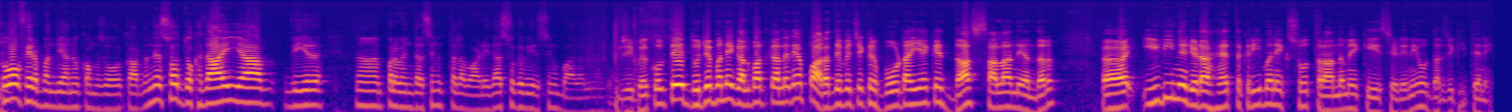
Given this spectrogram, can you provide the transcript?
ਸੋ ਫਿਰ ਬੰਦਿਆਂ ਨੂੰ ਕਮਜ਼ੋਰ ਕਰ ਦਿੰਦੇ। ਸੋ ਦੁਖਦਾਈ ਆ ਵੀਰ ਅ, ਪਲਵਿੰਦਰ ਸਿੰਘ ਤਲਵਾੜੀ ਦਾ ਸੁਖਵੀਰ ਸਿੰਘ ਬਾਦਲ ਨਾਲ ਜੀ ਬਿਲਕੁਲ। ਤੇ ਦੂਜੇ ਬੰਨੇ ਗੱਲਬਾਤ ਕਰ ਲੈਂਦੇ ਆ ਭਾਰਤ ਦੇ ਵਿੱਚ ਇੱਕ ਰਿਪੋਰਟ ਆਈ ਹੈ ਕਿ 10 ਸਾਲਾਂ ਦੇ ਅੰਦਰ ਈਡੀ ਨੇ ਜਿਹੜਾ ਹੈ ਤਕਰੀਬਨ 193 ਕੇਸ ਜਿਹੜੇ ਨੇ ਉਹ ਦਰਜ ਕੀਤੇ ਨੇ।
